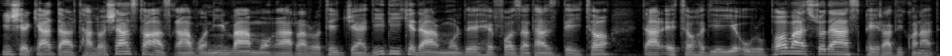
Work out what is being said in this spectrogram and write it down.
این شرکت در تلاش است تا از قوانین و مقررات جدیدی که در مورد حفاظت از دیتا در اتحادیه اروپا وضع شده است پیروی کند.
